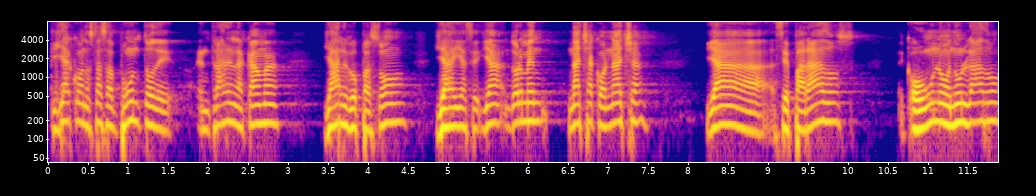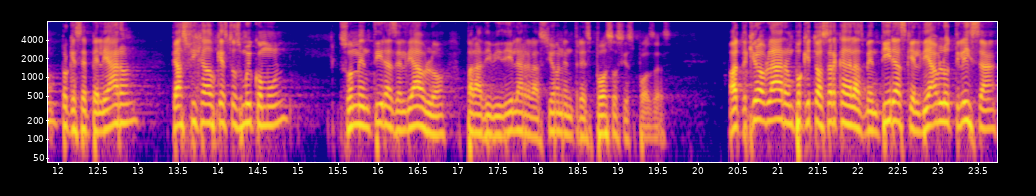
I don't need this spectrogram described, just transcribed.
Que ya cuando estás a punto de entrar en la cama, ya algo pasó, ya, ya, se, ya duermen nacha con nacha, ya separados, o uno en un lado porque se pelearon. ¿Te has fijado que esto es muy común? Son mentiras del diablo para dividir la relación entre esposos y esposas. Ahora te quiero hablar un poquito acerca de las mentiras que el diablo utiliza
